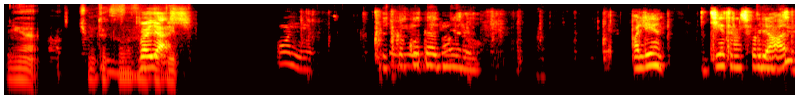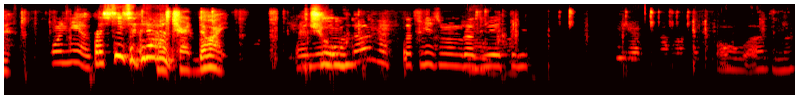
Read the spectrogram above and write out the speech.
Не, голова болит. Вояж. О, нет. Это какой-то адмирал? Полин, где трансформация? О, нет. Простите, Адриан. Молчать, давай. э, чё? наверняка, но катаклизмом разве это не... О, ладно.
